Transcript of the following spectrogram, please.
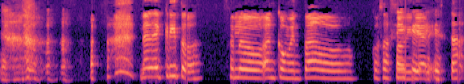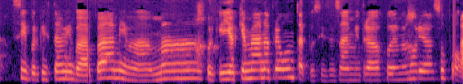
Nada escrito, solo han comentado cosas sí, familiares. está, sí, porque está mi papá, mi mamá, porque ellos qué me van a preguntar, pues si se saben mi trabajo de memoria, supongo.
